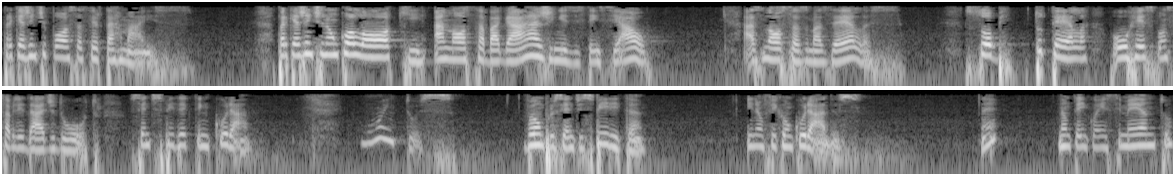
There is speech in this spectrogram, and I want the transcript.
para que a gente possa acertar mais. Para que a gente não coloque a nossa bagagem existencial, as nossas mazelas, sob tutela ou responsabilidade do outro. O centro espírita tem que curar. Muitos vão para o centro espírita e não ficam curados. Né? Não têm conhecimento,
